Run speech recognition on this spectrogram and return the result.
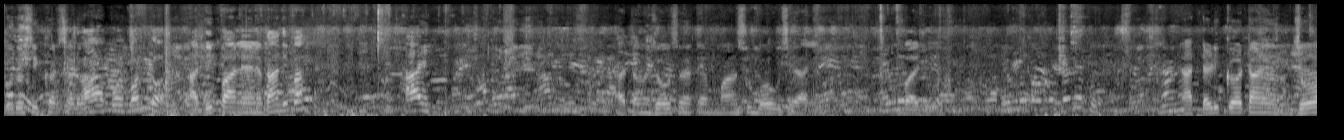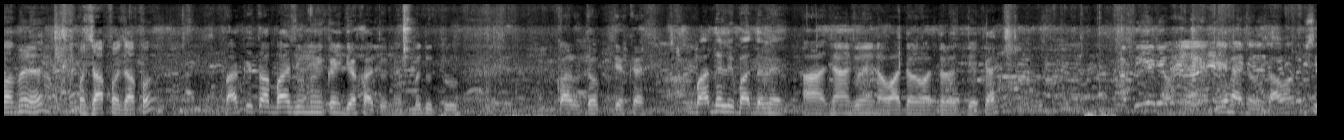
ગુરુ શિખર આ દીપા ને કા દીપા? હાય આ તમે જોવો છો તેમ માણસો બહુ છે અહીંયા બાજુ આ તડીકો અટાણે જોવા મળે પણ ઝાખો ઝાખો. બાકી તો આ બાજુનું કંઈ દેખાતું નથી બધું તું કાળું ધપ દેખાય. બાદલ બાદલ. હા જ્યાં જોઈએ ને વાદળ વાદળ જ દેખાય. દેખાય છે જવાનું છે.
